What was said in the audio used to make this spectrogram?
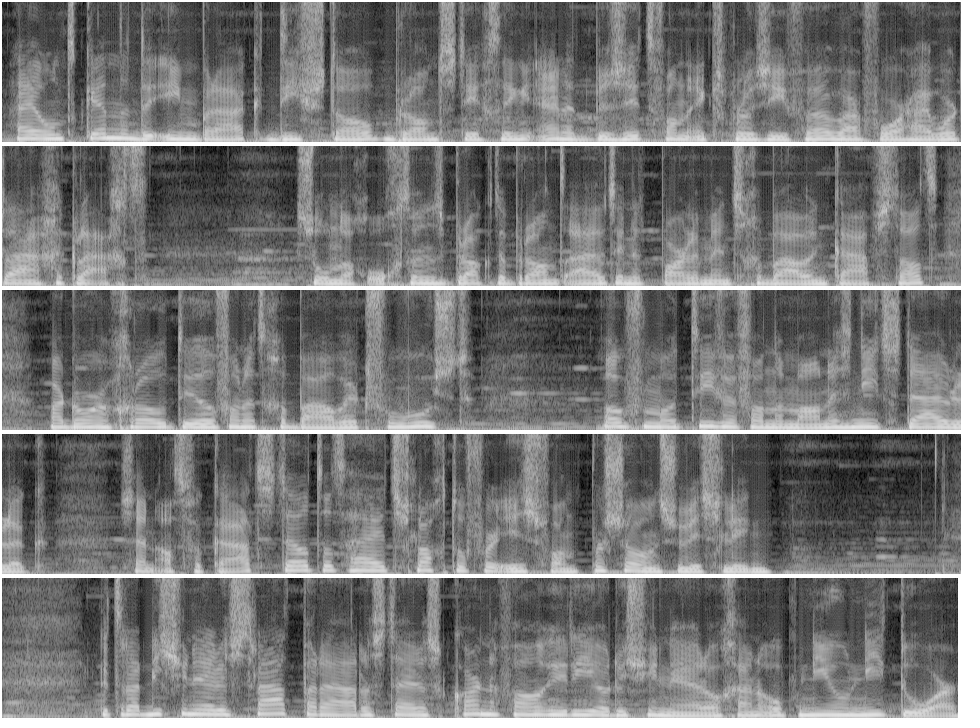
Hij ontkende de inbraak, diefstal, brandstichting en het bezit van explosieven waarvoor hij wordt aangeklaagd. Zondagochtend brak de brand uit in het parlementsgebouw in Kaapstad... waardoor een groot deel van het gebouw werd verwoest. Over motieven van de man is niets duidelijk. Zijn advocaat stelt dat hij het slachtoffer is van persoonswisseling. De traditionele straatparades tijdens carnaval in Rio de Janeiro gaan opnieuw niet door.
